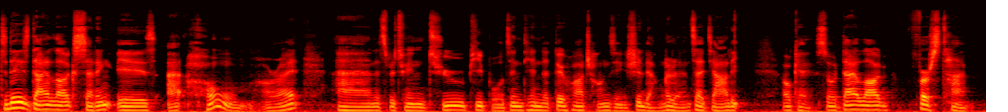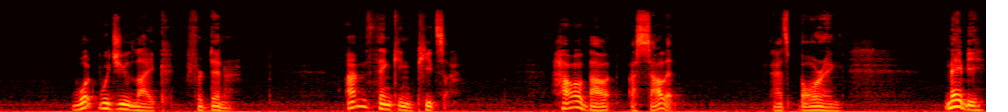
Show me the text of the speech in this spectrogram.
Today's dialogue setting is at home, alright? And it's between two people. 今天的对话场景是两个人在家里。Okay, so dialogue first time. What would you like for dinner? I'm thinking pizza. How about a salad? That's boring. Maybe,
